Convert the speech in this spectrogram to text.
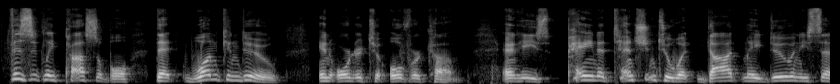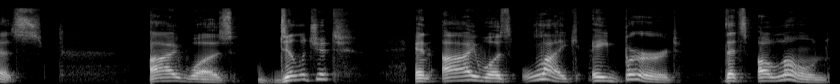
physically possible that one can do in order to overcome. And he's paying attention to what God may do, and he says, I was diligent and I was like a bird that's alone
